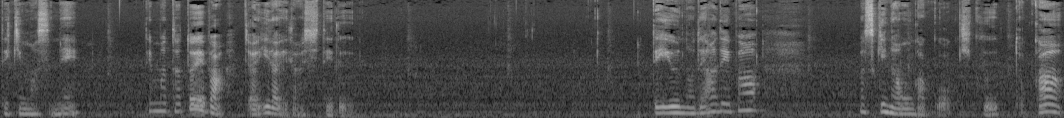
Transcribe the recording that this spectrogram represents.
できますね。でまあ、例えばじゃあイライラしてるっていうのであれば、まあ、好きな音楽を聴くとか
